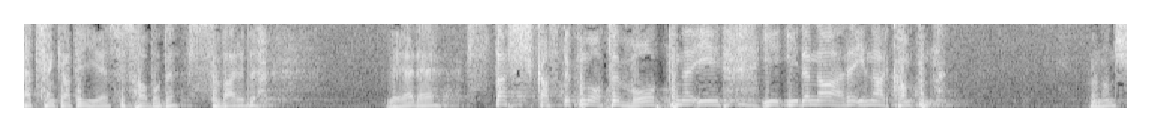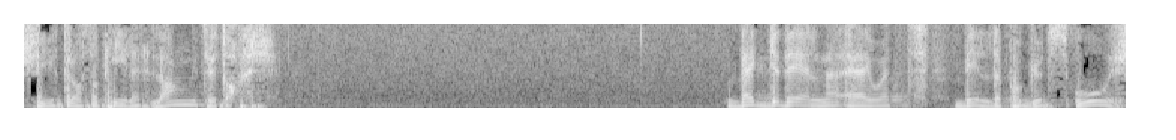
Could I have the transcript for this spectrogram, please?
Jeg tenker at Jesus har både sverdet Det er det sterkeste våpenet i, i, i det nære, i nærkampen. Men han skyter også piler langt utover. Begge delene er jo et bilde på Guds ord,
